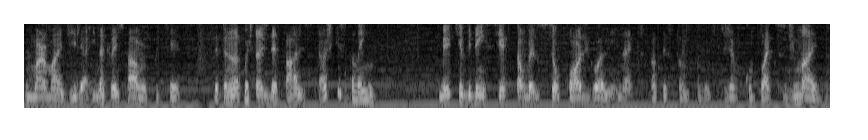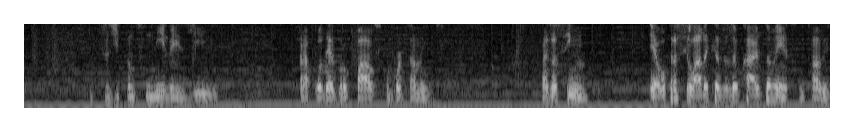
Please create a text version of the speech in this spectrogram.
uma armadilha inacreditável, porque dependendo da quantidade de detalhes, eu acho que isso também meio que evidencia que talvez o seu código ali, né, que você está testando, talvez esteja complexo demais, né? Você precisa de tantos níveis de para poder agrupar os comportamentos. Mas assim, é outra cilada que às vezes eu caio também, assim, sabe?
